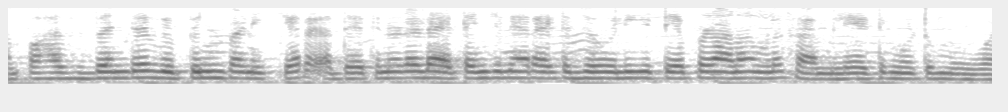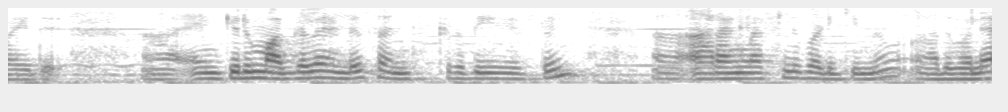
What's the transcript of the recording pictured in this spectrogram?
അപ്പോൾ ഹസ്ബൻഡ് വിപിൻ പണിക്കർ അദ്ദേഹത്തിനോട് ഡാറ്റ എഞ്ചിനീയറായിട്ട് ജോലി കിട്ടിയപ്പോഴാണ് നമ്മൾ ഫാമിലി ആയിട്ട് ഇങ്ങോട്ട് മൂവ് ആയത്. എനിക്കൊരു മകളുണ്ട് സംസ്കൃതി വിപിൻ. ആറാം ക്ലാസ്സിൽ പഠിക്കുന്നു. അതുപോലെ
